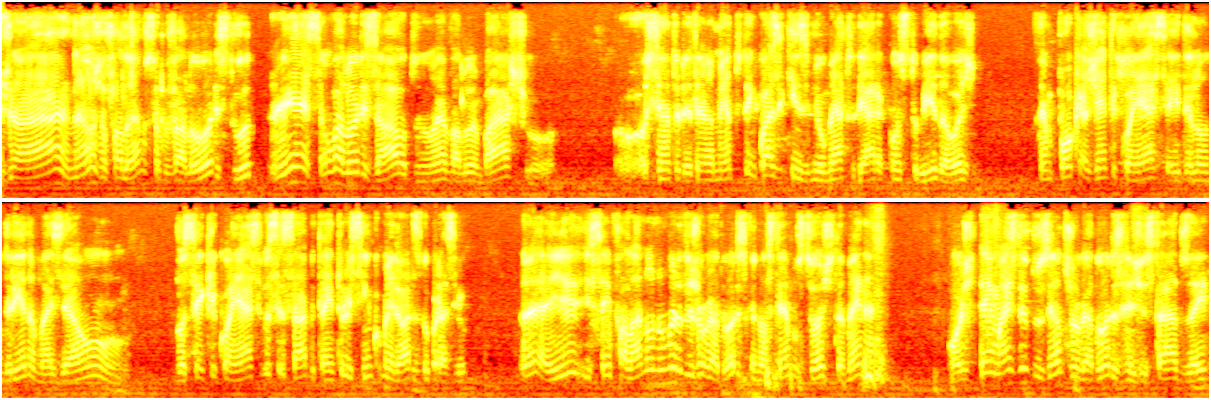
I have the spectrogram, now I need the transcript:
Já, não, já falamos sobre valores, tudo. É, são valores altos, não é valor baixo. O, o centro de treinamento tem quase 15 mil metros de área construída hoje. Tem pouca gente que conhece aí de Londrina, mas é um. Você que conhece, você sabe, está entre os cinco melhores do Brasil. É, e, e sem falar no número de jogadores que nós temos hoje também, né? Hoje tem mais de 200 jogadores registrados aí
